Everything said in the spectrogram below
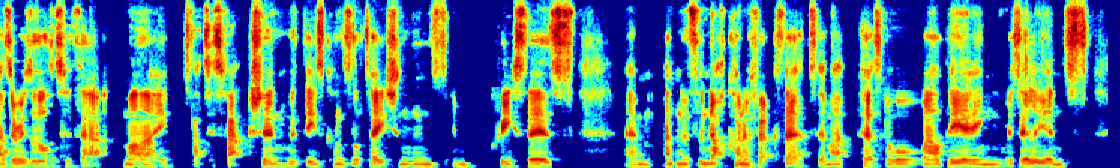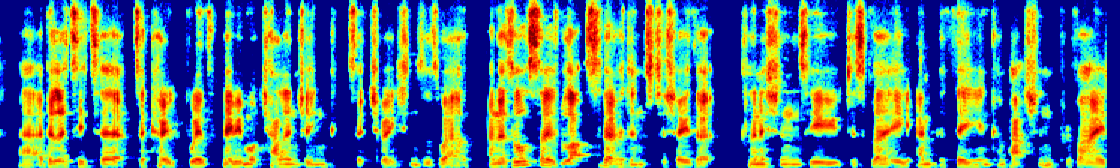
as a result of that, my satisfaction with these consultations increases, um, and there's a knock-on effect there to my personal well-being, resilience, uh, ability to, to cope with maybe more challenging situations as well. And there's also lots of evidence to show that clinicians who display empathy and compassion provide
